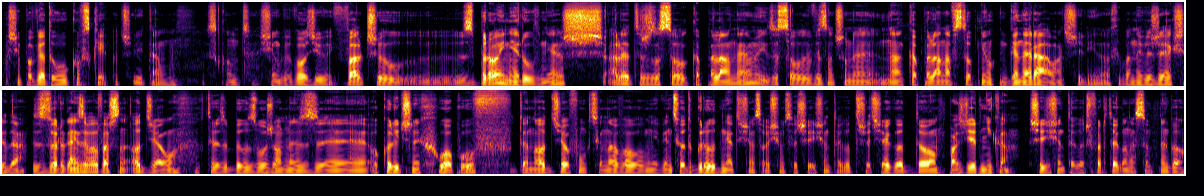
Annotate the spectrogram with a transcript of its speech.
właśnie powiatu łukowskiego, czyli tam skąd się wywodził. Walczył y, zbrojnie również, ale też został kapelanem i został wyznaczony na kapelana w stopniu generała, czyli no chyba najwyżej jak się da. Zorganizował własny oddział, który był złożony z okolicznych chłopów. Ten oddział funkcjonował mniej więcej od grudnia 1863 do października 64 następnego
